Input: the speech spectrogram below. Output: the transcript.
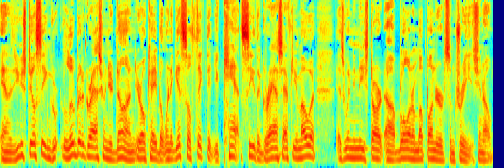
and you can still see gr- a little bit of grass when you're done. You're okay, but when it gets so thick that you can't see the grass after you mow it, is when you need to start uh, blowing them up under some trees. You know,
